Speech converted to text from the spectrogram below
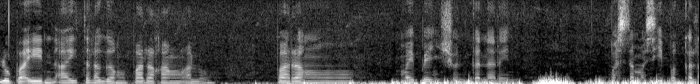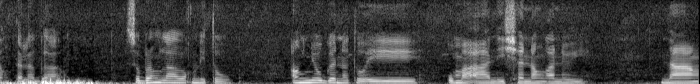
lupain, ay talagang para kang ano, parang may pension ka na rin. Basta masipag ka lang talaga. Sobrang lawak nito. Ang nyugan na to eh umaani siya ng ano eh ng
